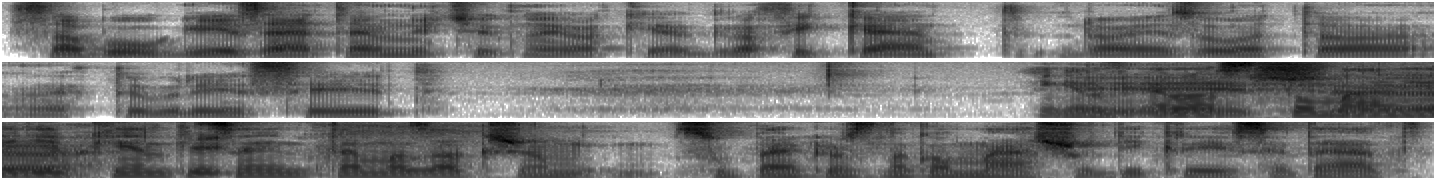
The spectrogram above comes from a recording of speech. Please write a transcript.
Szabó Gézát említsük meg, aki a grafikát rajzolta a legtöbb részét. Igen, az Elastomania egyébként ki... szerintem az Action Supercross-nak a második része, tehát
